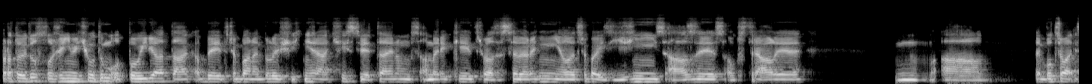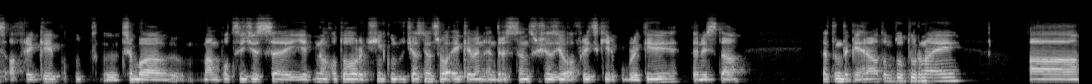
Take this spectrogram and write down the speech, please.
proto je to složení většinou tomu odpovídá tak, aby třeba nebyli všichni hráči světa jenom z Ameriky, třeba ze severní, ale třeba i z jižní, z Ázie, z Austrálie. Mm, a nebo třeba i z Afriky, pokud eh, třeba mám pocit, že se jednoho toho ročníku zúčastnil třeba i Kevin Anderson, což je z jeho Africké republiky, tenista, tak ten také hrál tomto turnaji. A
